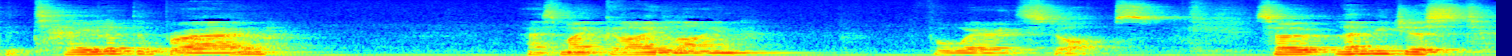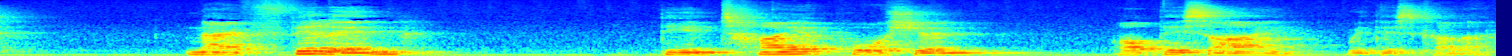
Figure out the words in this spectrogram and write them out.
the tail of the brow as my guideline for where it stops. So let me just now fill in the entire portion of this eye with this colour.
